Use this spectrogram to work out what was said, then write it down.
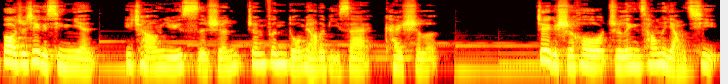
抱着这个信念，一场与死神争分夺秒的比赛开始了。这个时候，指令舱的氧气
